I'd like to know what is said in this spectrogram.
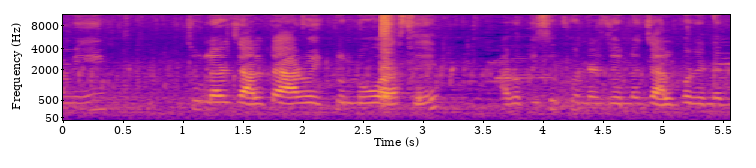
আমি চুলার জালটা আরও একটু লো আছে আরও কিছুক্ষণের জন্য জাল করে নেব।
